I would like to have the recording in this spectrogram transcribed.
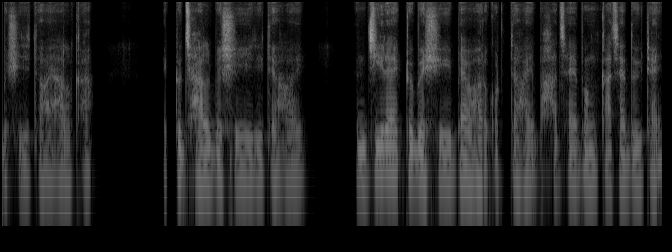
বেশি দিতে হয় হালকা। একটু ঝাল বেশি দিতে হয়। জিরা একটু বেশি ব্যবহার করতে হয় ভাজা এবং কাঁচা দুইটাই।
